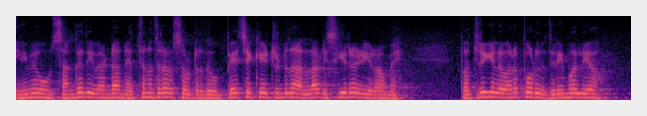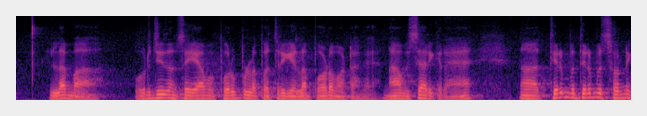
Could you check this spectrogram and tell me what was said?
இனிமேல் உன் சங்கதி வேண்டான்னு எத்தனை தடவை சொல்கிறது உன் பேச்சை கேட்டுட்டு தான் அல்லாடி சீரழிகிறோமே பத்திரிகையில் வரப்போகிறது தெரியுமோ இல்லையோ? இல்லைம்மா உர்ஜிதம் செய்யாமல் பொறுப்புள்ள பத்திரிகையெல்லாம் போட மாட்டாங்க. நான் விசாரிக்கிறேன். நான் திரும்ப திரும்ப சொன்னு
